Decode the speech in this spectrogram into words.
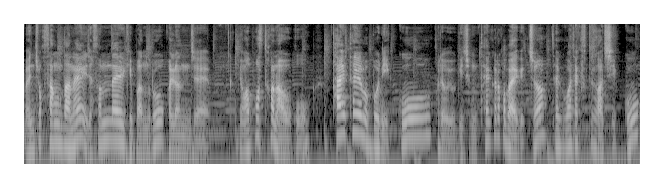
왼쪽 상단에 이제 썸네일 기반으로 관련 이제 영화 포스터가 나오고 타이틀 부분이 있고 그리고 여기 지금 태그라고 봐야겠죠? 태그와 텍스트가 같이 있고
